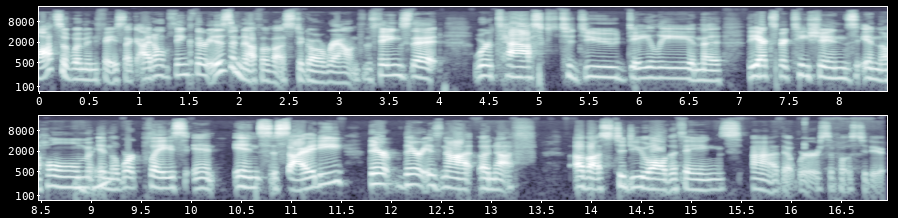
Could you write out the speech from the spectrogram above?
lots of women face. Like, I don't think there is enough of us to go around. The things that we're tasked to do daily and the the expectations in the home, Mhm. in the workplace, and in society, there there is not enough of us to do all the things uh, that we're supposed to do.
